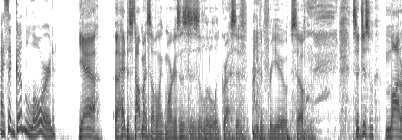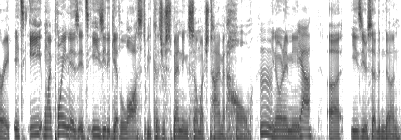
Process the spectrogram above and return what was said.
I said, "Good lord." Yeah, I had to stop myself. I'm like, Marcus, this is a little aggressive, even for you. So, so just moderate. It's e- my point is, it's easy to get lost because you're spending so much time at home. Mm. You know what I mean? Yeah. Uh, easier said than done.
